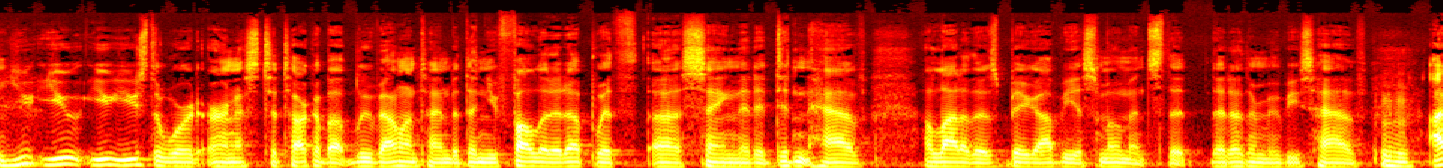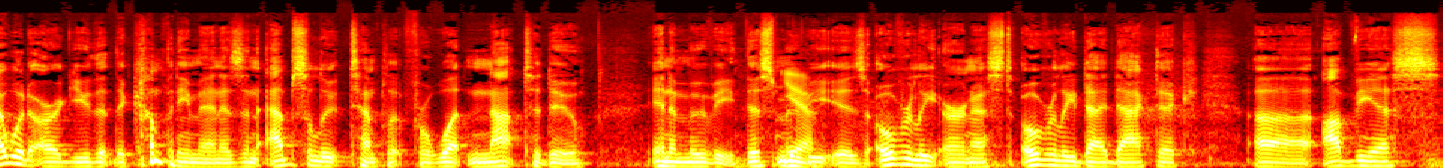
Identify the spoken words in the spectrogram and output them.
You, you you used the word Ernest to talk about Blue Valentine, but then you followed it up with uh, saying that it didn't have a lot of those big obvious moments that, that other movies have. Mm-hmm. I would argue that The Company Men is an absolute template for what not to do in a movie. This movie Yeah. is overly earnest, overly didactic, uh, obvious,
